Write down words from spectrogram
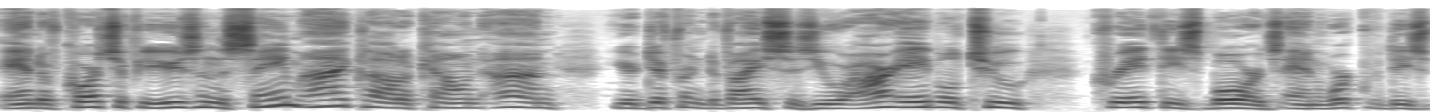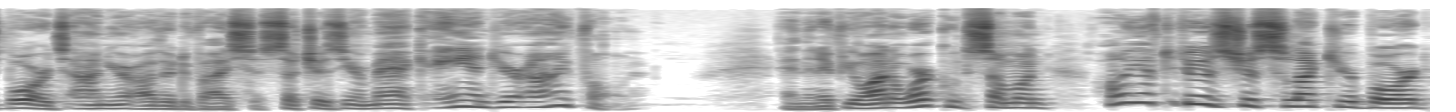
And of course, if you're using the same iCloud account on your different devices, you are able to create these boards and work with these boards on your other devices, such as your Mac and your iPhone. And then if you want to work with someone, all you have to do is just select your board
